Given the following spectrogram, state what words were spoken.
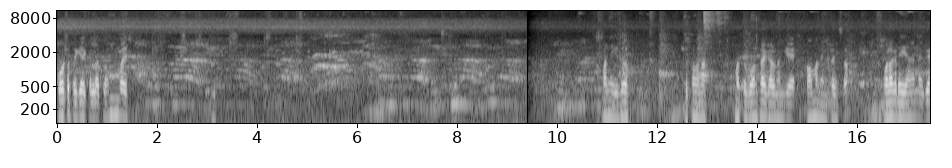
ಫೋಟೋ ತೆಗಿಯೋಕ್ಕೆಲ್ಲ ತುಂಬ ಇಷ್ಟ. ಮನೆ ಇದು ಸುಖವನ ಮತ್ತು ಬೋನ್ಸಾಯಿಗಳು ನಮಗೆ ಕಾಮನ್ ಎಂಟ್ರೆನ್ಸು ಒಳಗಡೆ ಏನೇನಿದೆ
